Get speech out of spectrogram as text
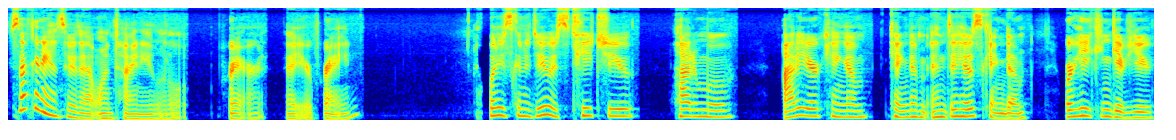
he's not going to answer that one tiny little prayer that you're praying. What he's going to do is teach you how to move out of your kingdom kingdom into his kingdom where he can give you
